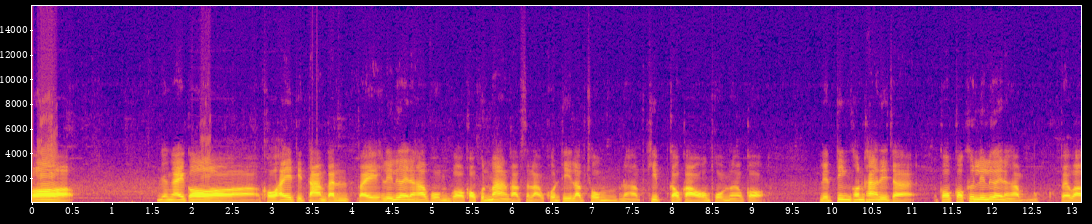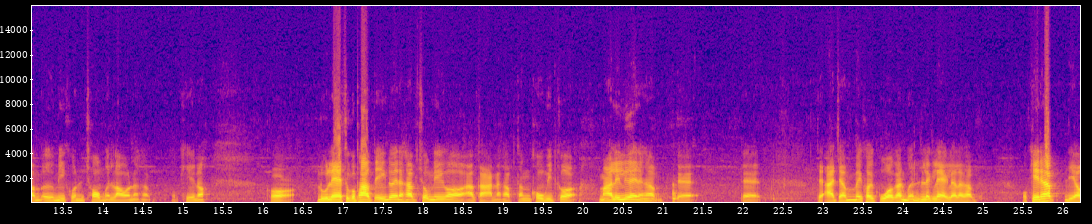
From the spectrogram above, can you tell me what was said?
ก็ยังไงก็ขอให้ติดตามกันไปเรื่อยๆนะครับ ผมก็ขอบคุณมากครับสำหรับคนที่รับชมนะครับ คลิปเก่าๆของผมนะครับก็เรตติ้งค่อนข้างที่จะ ก็ก็ขึ้นเรื่อยๆนะครับ แปลว่าเออมีคนชอบเหมือนเรานะครับ โอเคเนาะก็ดูแลสุขภาพตัวเองด้วยนะครับ ช่วงนี้ก็อากาศนะครับ ทั้งโควิดก็มาเรื่อยๆนะครับ แต่แต่แต่อาจจะไม่ค่อยกลัวกันเหมือนแรก ๆ แล้วละครับ โอเคนะครับ เดี๋ยว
